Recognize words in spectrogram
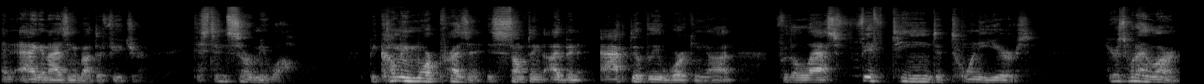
and agonizing about the future. This didn't serve me well. Becoming more present is something I've been actively working on for the last 15 to 20 years. Here's what I learned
